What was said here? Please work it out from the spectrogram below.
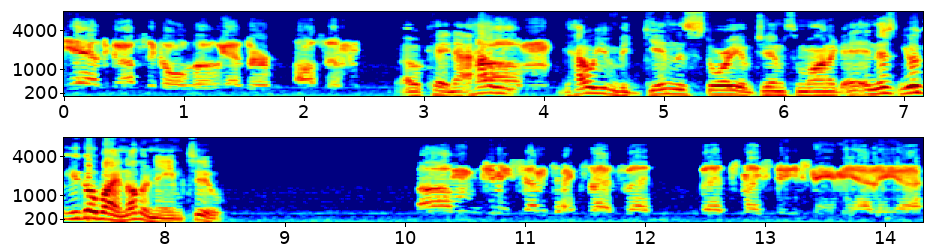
Yeah, the Gothsicles, those guys are awesome. Okay, now how do we, Um, how do we even begin this story of Jim Semonik? And, and this you you go by another name too. Um, Jimmy Semtex, that, that, that's my stage name. Yeah, they, uh,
